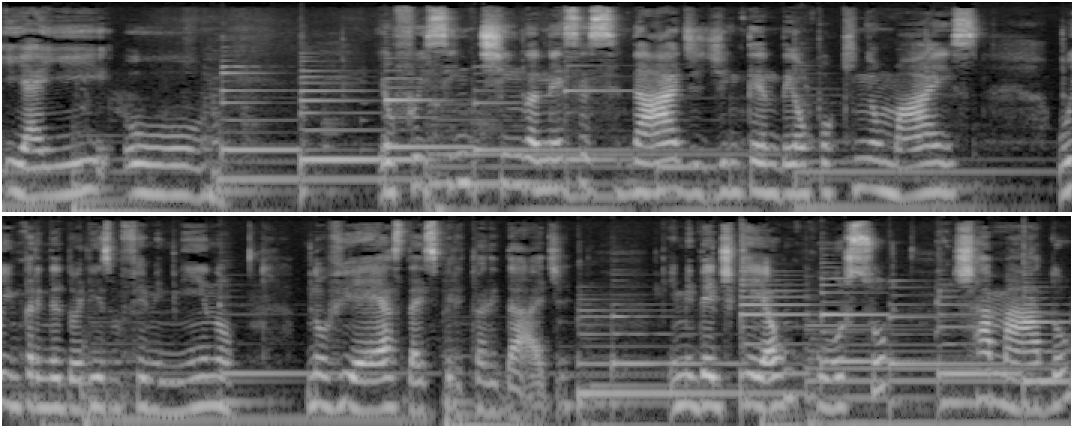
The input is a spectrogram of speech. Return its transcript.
e aí o, eu fui sentindo a necessidade de entender um pouquinho mais o empreendedorismo feminino no viés da espiritualidade e me dediquei a um curso chamado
